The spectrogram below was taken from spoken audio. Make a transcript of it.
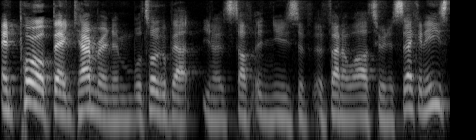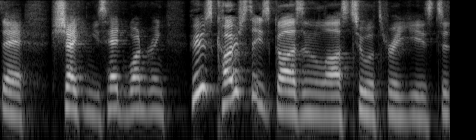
And poor old Ben Cameron, and we'll talk about you know stuff and news of, of Vanuatu in a second. He's there shaking his head, wondering who's coached these guys in the last two or three years to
